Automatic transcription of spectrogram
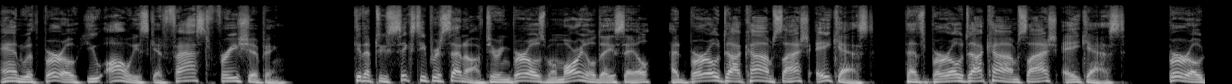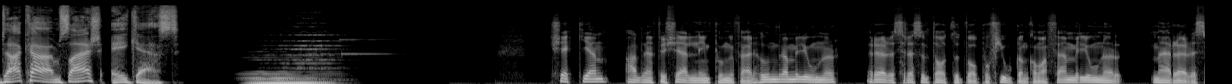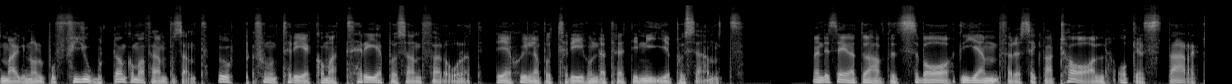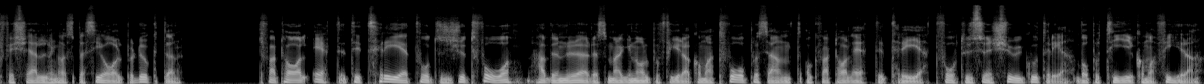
And with Burrow, you always get fast, free shipping. Get up to 60% off during Burrow's Memorial Day sale at burrow.com slash ACAST. That's burrow.com slash ACAST. burrow.com slash ACAST. Tjeckien hade en försäljning på ungefär 100 miljoner. Rörelseresultatet var på 14,5 miljoner med rörelsemarginal på 14,5 procent, upp från 3,3 procent förra året. Det är en skillnad på 339 procent. Men det säger att du har haft ett svagt jämförelsekvartal och en stark försäljning av specialprodukter. Kvartal 1 till 3 2022 hade en rörelsemarginal på 4,2 procent och kvartal 1 till 3 2023 var på 10,4.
